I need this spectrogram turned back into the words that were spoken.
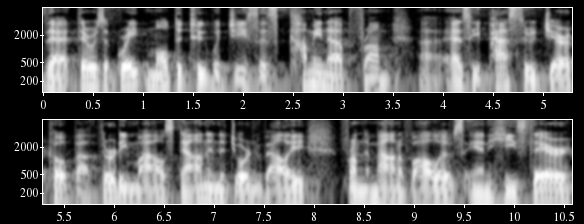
that there was a great multitude with Jesus coming up from, uh, as he passed through Jericho, about 30 miles down in the Jordan Valley from the Mount of Olives, and he's there,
